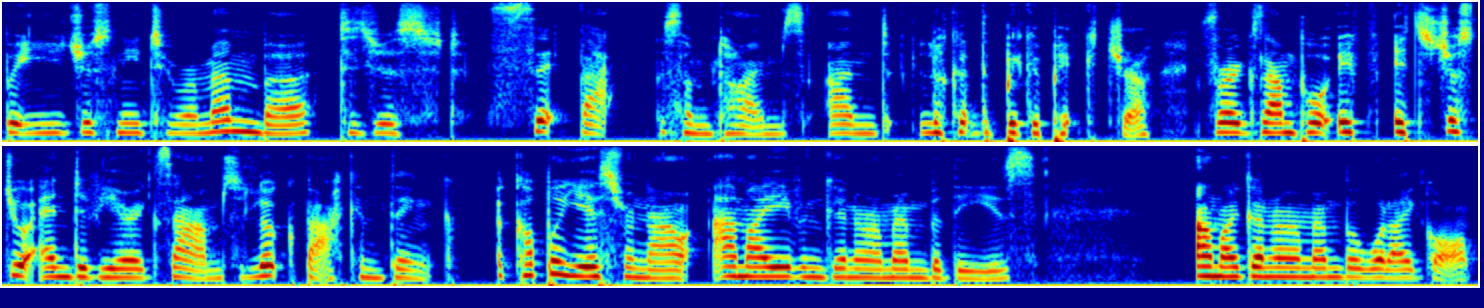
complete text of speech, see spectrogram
but you just need to remember to just sit back sometimes and look at the bigger picture. For example, if it's just your end of year exams, look back and think, a couple years from now, am I even going to remember these? Am I going to remember what I got?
